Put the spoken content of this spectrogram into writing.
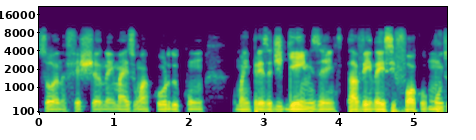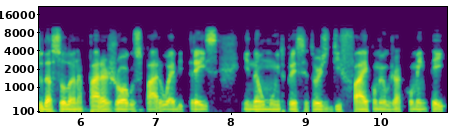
Solana fechando aí mais um acordo com uma empresa de games. A gente está vendo esse foco muito da Solana para jogos, para o Web3 e não muito para esse setor de DeFi, como eu já comentei.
